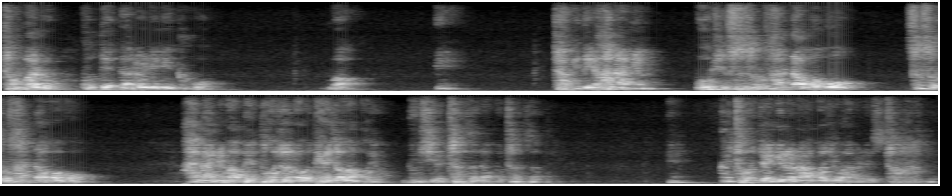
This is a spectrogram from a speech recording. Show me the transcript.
정말로 그때 딸을 일으키고 막 이, 자기들이 하나님 없이 스스로 산다고 하고 스스로 산다고 하고 하나님 앞에 도전하고 대적한 거예요. 누시의 천사장과 천사들. 그 하늘에서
